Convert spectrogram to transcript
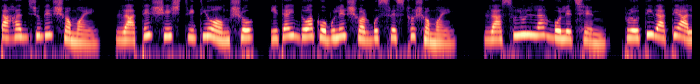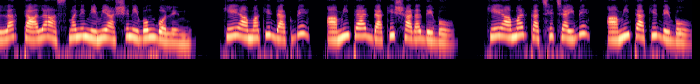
তাহাজ্জুদের সময়, রাতের শেষ তৃতীয় অংশ, এটাই দোয়া কবুলের সর্বশ্রেষ্ঠ সময়। রাসূলুল্লাহ বলেছেন, প্রতি রাতে আল্লাহ তালা আসমানে নেমে আসেন এবং বলেন, কে আমাকে ডাকবে, আমি তার ডাকে সাড়া দেব। কে আমার কাছে চাইবে, আমি তাকে দেব।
